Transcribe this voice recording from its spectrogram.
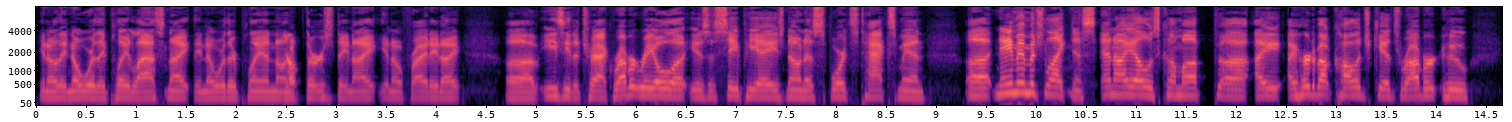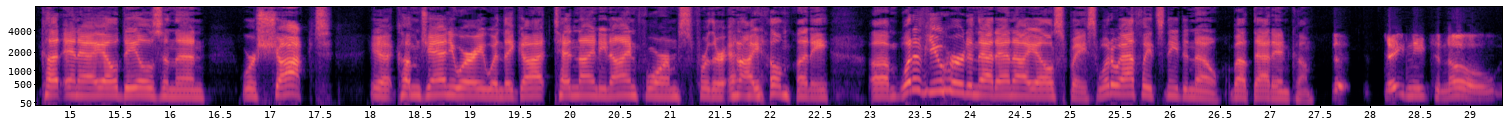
You know, they know where they played last night. They know where they're playing on yep. Thursday night, you know, Friday night. Uh, easy to track. Robert Raiola is a CPA. He's known as sports taxman. Uh, name, image, likeness. NIL has come up. Uh, I, I heard about college kids, Robert, who cut NIL deals and then were shocked yeah, come January when they got 1099 forms for their NIL money. Um, what have you heard in that NIL space? What do athletes need to know about that income? They need to know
